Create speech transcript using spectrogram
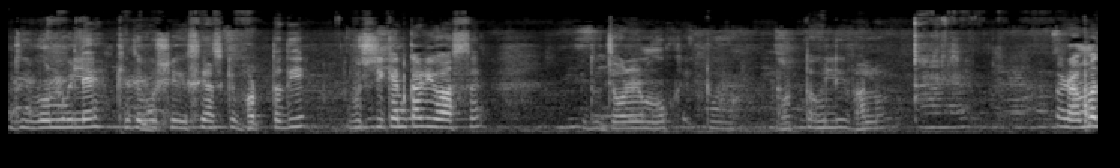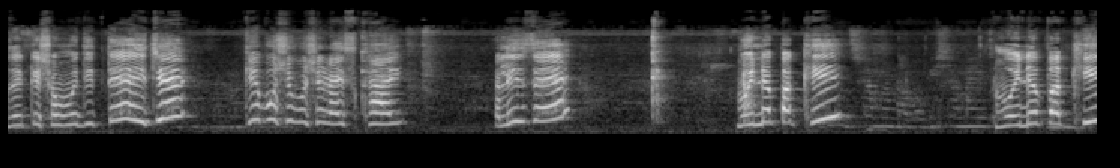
দুই বোন মিলে খেতে বসে গেছি আজকে ভর্তা দিয়ে। চিকেন কারিও আছে, কিন্তু জ্বরের মুখ, একটু ভর্তা হলেই ভালো। আর আমাদেরকে সময় দিতে, এই যে, কে বসে বসে রাইস খাই আলিজে ময়না পাখি? ময়না পাখি?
